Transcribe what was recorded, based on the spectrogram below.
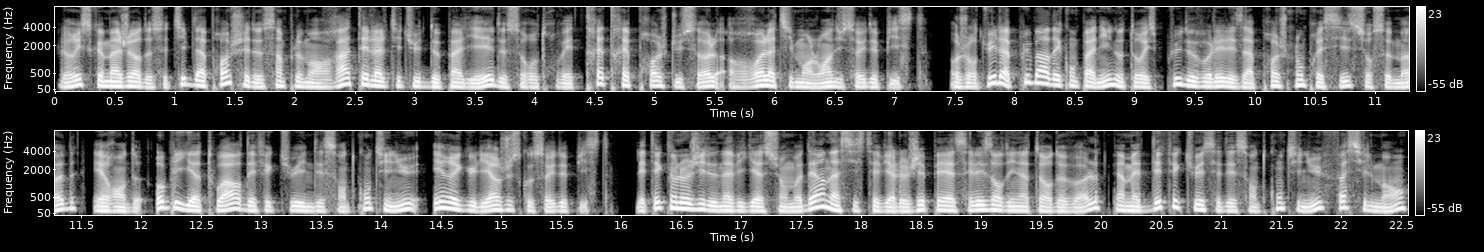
Le risque majeur de ce type d'approche est de simplement rater l'altitude de palier et de se retrouver très très proche du sol, relativement loin du seuil de piste. Aujourd'hui, la plupart des compagnies n'autorisent plus de voler les approches non précises sur ce mode et rendent obligatoire d'effectuer une descente continue et régulière jusqu'au seuil de piste. Les technologies de navigation modernes assistées via le GPS et les ordinateurs de vol permettent d'effectuer ces descentes continues facilement,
